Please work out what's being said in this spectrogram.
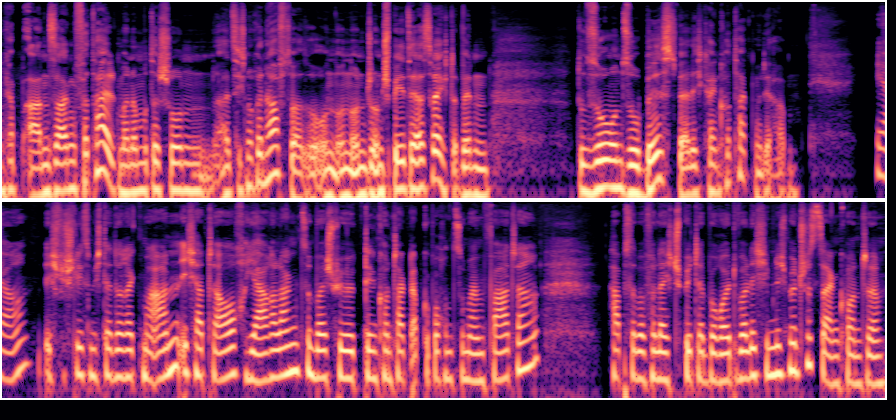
ich habe Ansagen verteilt meiner Mutter schon, als ich noch in Haft war. So. Und, und, und, und später erst recht. Wenn du so und so bist, werde ich keinen Kontakt mit dir haben. Ja, ich schließe mich da direkt mal an. Ich hatte auch jahrelang zum Beispiel den Kontakt abgebrochen zu meinem Vater, hab's aber vielleicht später bereut, weil ich ihm nicht mehr Tschüss sagen konnte.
